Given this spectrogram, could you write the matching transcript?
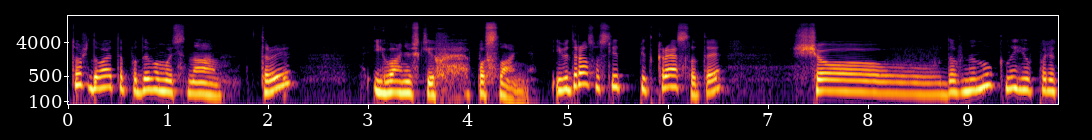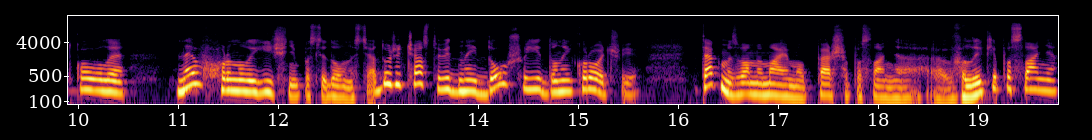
Тож давайте подивимось на три іванівських послання. І відразу слід підкреслити, що в давнину книги впорядковували не в хронологічній послідовності, а дуже часто від найдовшої до найкоротшої. І так ми з вами маємо перше послання, е, велике послання.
